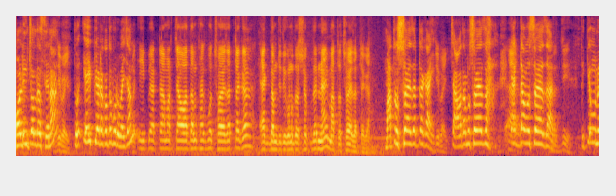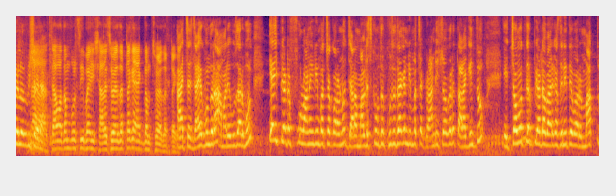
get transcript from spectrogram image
মল্ডিং চলতেছে না? তো এই পেয়ারটা কত পড়বে ভাইজান? এই পেয়ারটা আমার চাওয়া দাম থাকব ছয় হাজার টাকা। একদম যদি কোনো দর্শকদের নেয় মাত্র ছয় হাজার টাকা। মাত্র ছয় হাজার টাকায়? জি ভাই। চাওয়া দামও ছয় হাজার একদমও ছয় হাজার। জি। তো কেমন হলো বিষয়টা? চাওয়া দাম বলছি ভাই সাড়ে ছয় হাজার টাকা একদম ছয় হাজার টাকা। আচ্ছা যাই হোক বন্ধুরা আমার এই বুঝার ভুল। এই পেয়ারটা ফুল রানিং ডিম বাচ্চা করানো। যারা মাল্টিস কবুতর খুঁজে থাকেন ডিম বাচ্চা গ্রান্ডি সহকারে তারা কিন্তু এই চমৎকার পেয়ারটা বাইরের কাছে নিতে পারবেন মাত্র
